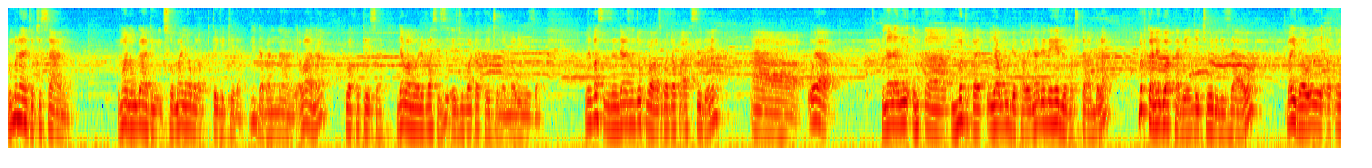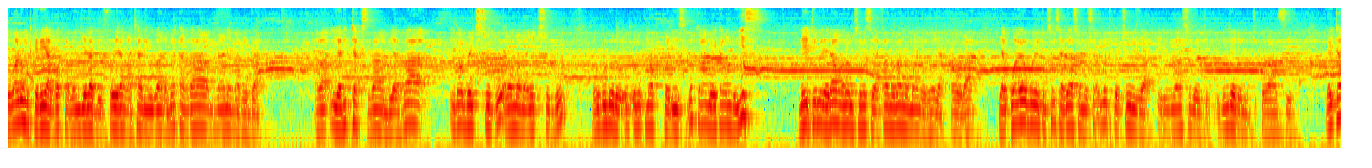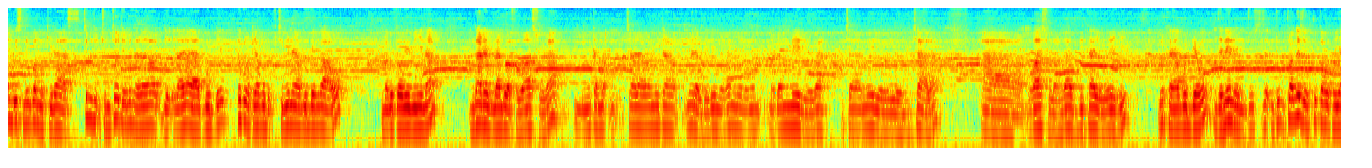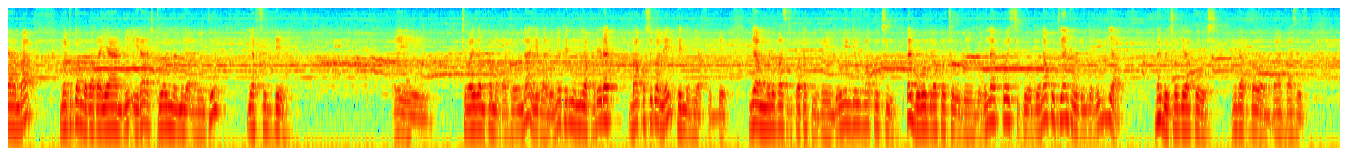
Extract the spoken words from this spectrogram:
Nomulaba nti ekisaana. Omwana omugamba nti somanyi nabona kutegekera edda bannange abaana kubakuteesa njaba mu reverses ezikwata ku ekyo namaliriza reverses endala zinja okuba bazikwata ku accident. Oya nalabye motoka yagudde kabenje nadde nehendo nga tutambula. Motoka negwa kabenje ekiwulirizaawo baitha wali omutukere yagwa kabenje era before era nga akyali uganda myaka nga munane mabega. Yali taxi bambi ava nga oba ekisugu abamu bamanye ekisugu oluguudo olukuna ku poliisi. Motoka bambi yayitamu buyisi netumira era wali omusomesa yafa noba nomwana oyo yafa oba yagwayo bweti omusomesa yali asomesa motoka ekiwuliza eri wansi bweti eringa eri wansi. Yayita mbuyisi negwa mu kiraasi kimukyoto erayo yagudde nokuno teyagudde ku kibiina yagudde ngaawo mabega w'ebibiina nga reverand waffe wasula mukyala wamita mwerabira erinnya madamu mary oba mukyala mary oyo omukyala wasula nga vika yoweri motoka yaguddewo nze neno twageza okutuukawo okuyamba batugamba babayambye era ati tewali nomuntu yafudde kibaliza mukama katonda yebale nyo teri nomu yafudde era bakosedwa naye teri nomu yafudde ndia mumulevasi kikwata ku bubenje obubenje buvako ki bayibuli bwogerako ki obubenje olina kwesiga otya olina kutya nti obubenje bujja bayibuli ekyogerako ki nda bawa verses.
